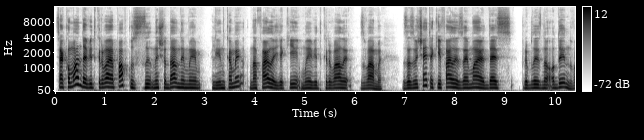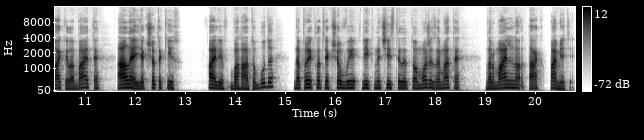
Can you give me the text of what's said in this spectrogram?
Ця команда відкриває папку з нещодавними лінками на файли, які ми відкривали з вами. Зазвичай такі файли займають десь приблизно 1-2 кБ. Але якщо таких файлів багато буде, наприклад, якщо ви рік не чистили, то може займати нормально так пам'яті.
